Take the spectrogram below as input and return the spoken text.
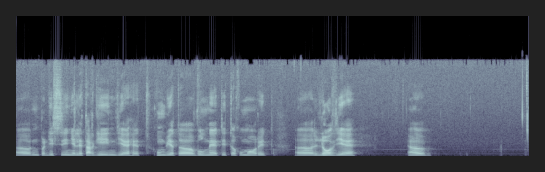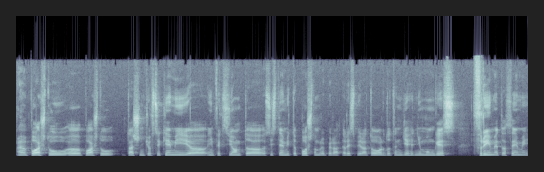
në përgjithësi një letargi ndjehet, humbje të vullnetit, të humorit, lodhje, Po ashtu, po ashtu, tash në qoftë se kemi infeksion të sistemit të poshtëm respirator, do të ndjehet një mungesë fryme të themi,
